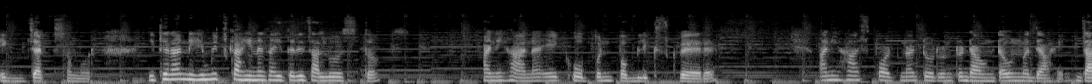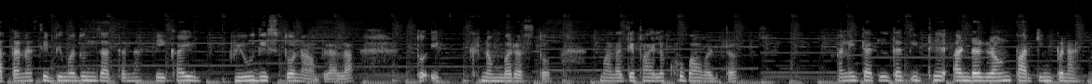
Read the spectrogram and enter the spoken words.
एक्झॅक्ट समोर. इथे ना नेहमीच काही ना काहीतरी चालू असतं. आणि हा ना एक ओपन पब्लिक स्क्वेअर आहे. आणि हा स्पॉट ना टोरंटो डाऊनटाऊन मध्ये आहे. जाताना सिटीमधून जाताना हे काही व्ह्यू दिसतो ना आपल्याला तो एक नंबर असतो. मला ते पाहायला खूप आवडतं. आणि त्यातलं त्यात इथे अंडरग्राऊंड पार्किंग पण आहे.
